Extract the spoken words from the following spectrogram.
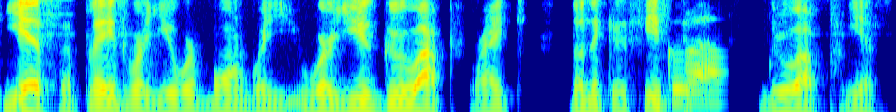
Yes, the place where you were born, where you, where you grew up, right? Donde creciste. Grew up. Grew up, yes.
